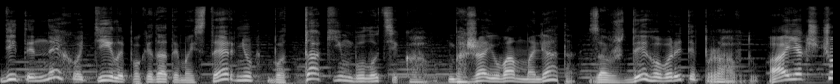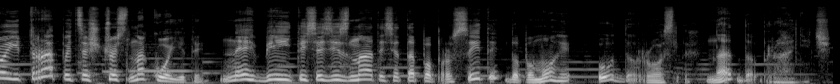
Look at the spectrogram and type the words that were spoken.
діти не хотіли покидати майстерню, бо так їм було цікаво. Бажаю вам, малята, завжди говорити правду. А якщо і трапиться щось накоїти, не бійтеся зізнатися та попросити допомоги у дорослих на добраніч.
